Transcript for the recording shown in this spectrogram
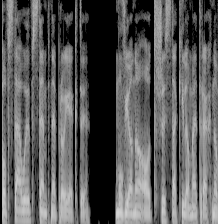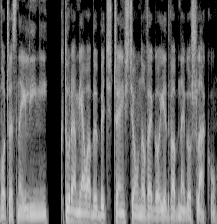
powstały wstępne projekty. Mówiono o 300 kilometrach nowoczesnej linii, która miałaby być częścią nowego jedwabnego szlaku.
